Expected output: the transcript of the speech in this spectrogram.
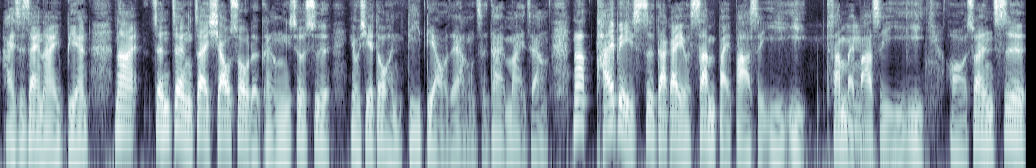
还是在那一边，那真正在销售的可能就是有些都很低调这样子在卖这样。那台北市大概有三百八十一亿，三百八十一亿哦，算是。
